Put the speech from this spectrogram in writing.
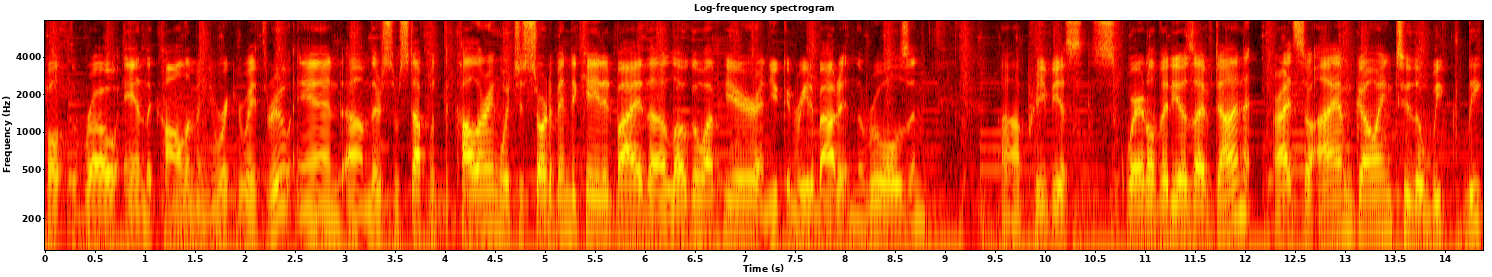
both the row and the column and you work your way through. And um, there's some stuff with the coloring, which is sort of indicated by the logo up here and you can read about it in the rules and uh, previous Squardle videos I've done. All right, so I am going to the weekly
